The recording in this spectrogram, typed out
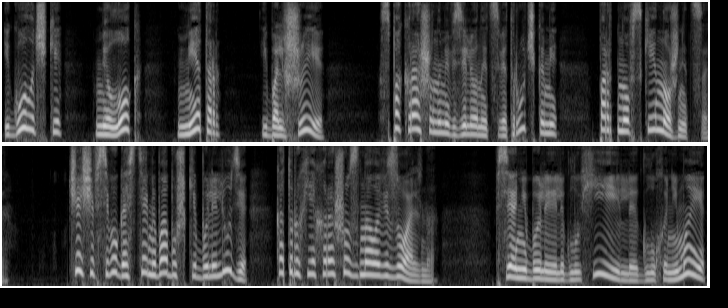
иголочки, мелок, метр и большие, с покрашенными в зеленый цвет ручками портновские ножницы. Чаще всего гостями бабушки были люди, которых я хорошо знала визуально. Все они были или глухие, или глухонемые,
